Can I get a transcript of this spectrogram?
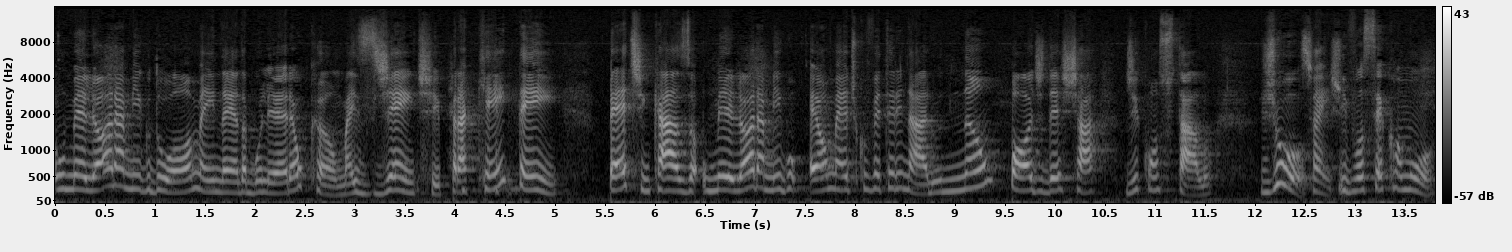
o melhor amigo do homem, né, da mulher é o cão. Mas, gente, para quem tem pet em casa, o melhor amigo é o médico veterinário. Não pode deixar de consultá-lo. Ju, aí, Ju, e você como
